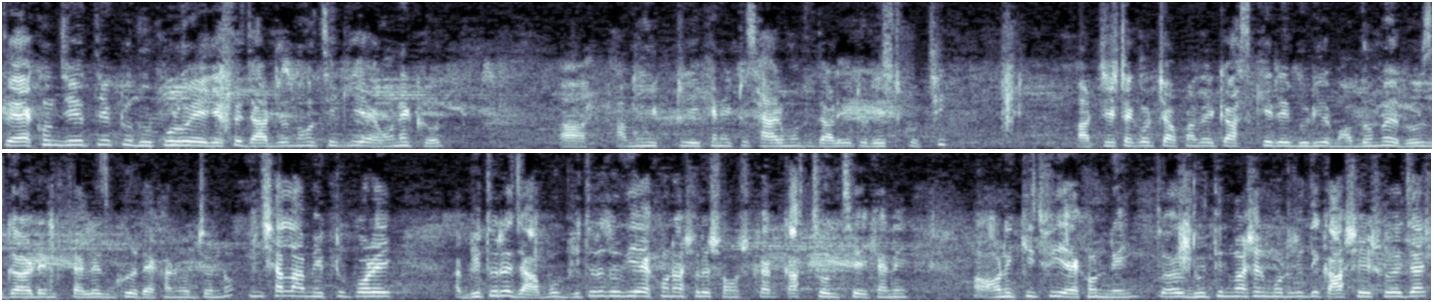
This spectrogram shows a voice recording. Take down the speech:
তো এখন যেহেতু একটু দুপুর হয়ে গেছে, যার জন্য হচ্ছে গিয়ে অনেক রোদ। আমি একটু এখানে একটু ছায়ের মধ্যে দাঁড়িয়ে একটু রেস্ট করছি। আর চেষ্টা করছি আপনাদেরকে আজকের এই ভিডিওর মাধ্যমে রোজ গার্ডেন প্যালেস ঘুরে দেখানোর জন্য। ইনশাল্লাহ আমি একটু পরে ভিতরে যাব। ভিতরে যদি এখন আসলে সংস্কার কাজ চলছে এখানে, অনেক কিছুই এখন নেই। তো দুই তিন মাসের মধ্যে যদি কাজ শেষ হয়ে যায়,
